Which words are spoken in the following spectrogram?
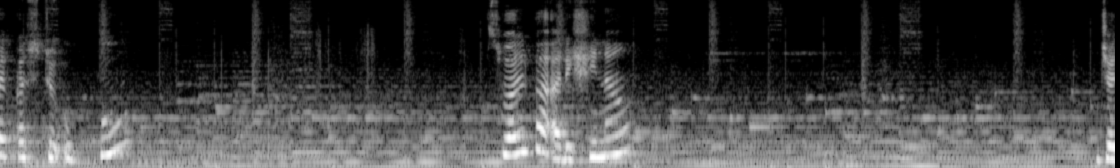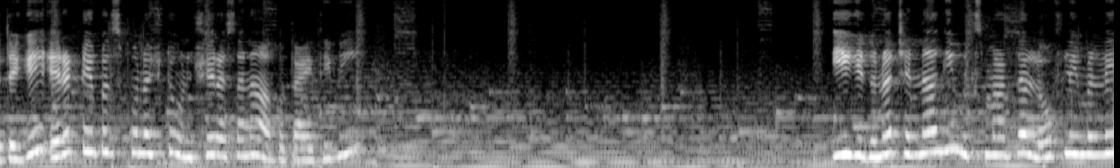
ತಕ್ಕಷ್ಟು ಉಪ್ಪು, ಸ್ವಲ್ಪ ಅರಿಶಿನ, ಜೊತೆಗೆ ಎರಡು ಟೇಬಲ್ ಸ್ಪೂನ್ ಅಷ್ಟು ಹುಣಸೆ ರಸನ ಹಾಕೋತಾ ಇದ್ದೀವಿ. ಈಗ ಇದನ್ನ ಚೆನ್ನಾಗಿ ಮಿಕ್ಸ್ ಮಾಡ್ತಾ ಲೋ ಫ್ಲೇಮಲ್ಲೇ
